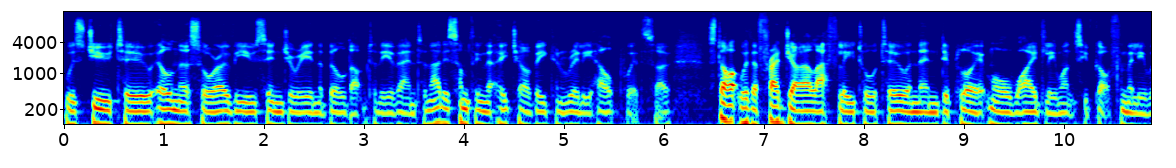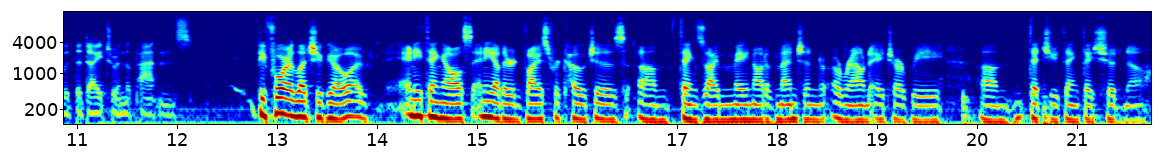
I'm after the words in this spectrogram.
was due to illness or overuse injury in the build up to the event. And that is something that HRV can really help with. So start with a fragile athlete or two and then deploy it more widely once you've got familiar with the data and the patterns before I let you go, anything else, any other advice for coaches, um, things I may not have mentioned around HRV um, that you think they should know?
